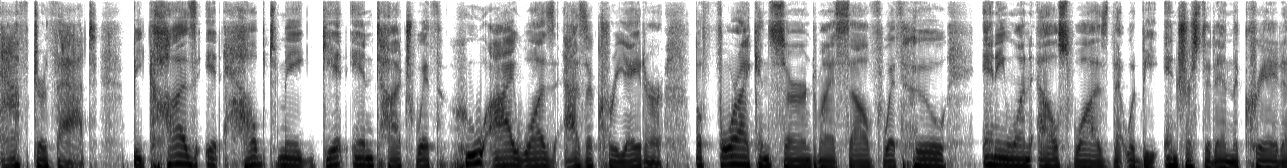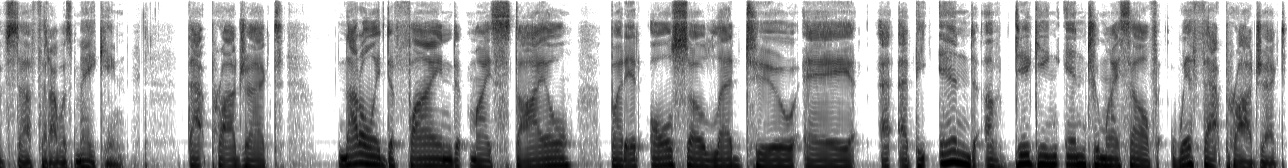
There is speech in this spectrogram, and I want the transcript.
after that because it helped me get in touch with who I was as a creator before I concerned myself with who anyone else was that would be interested in the creative stuff that I was making. That project not only defined my style, but it also led to a at the end of digging into myself with that project,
